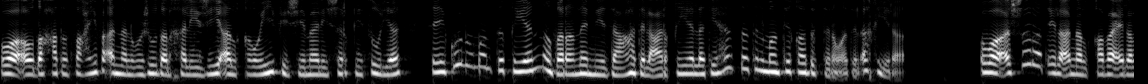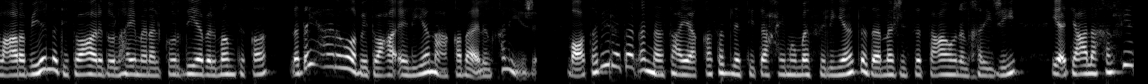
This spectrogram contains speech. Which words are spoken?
وأوضحت الصحيفة أن الوجود الخليجي القوي في شمال شرق سوريا سيكون منطقيا نظرا للنزاعات العرقية التي هزت المنطقة بالسنوات الأخيرة. وأشارت إلى أن القبائل العربية التي تعارض الهيمنة الكردية بالمنطقة لديها روابط عائلية مع قبائل الخليج معتبرة أن سعي قسد لافتتاح ممثليات لدى مجلس التعاون الخليجي يأتي على خلفية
